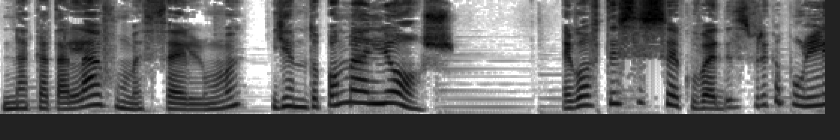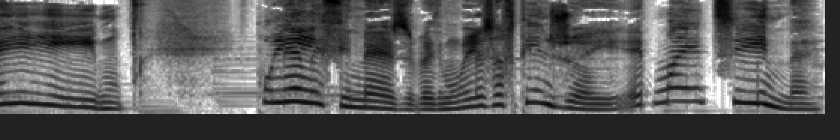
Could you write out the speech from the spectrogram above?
να καταλάβουμε θέλουμε για να το πάμε αλλιώς. Εγώ αυτές τις ε, κουβέντες τις βρήκα πολύ. Πολύ αληθινές, παιδί μου. Λες, αυτή είναι η ζωή. Ε, μα έτσι είναι.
